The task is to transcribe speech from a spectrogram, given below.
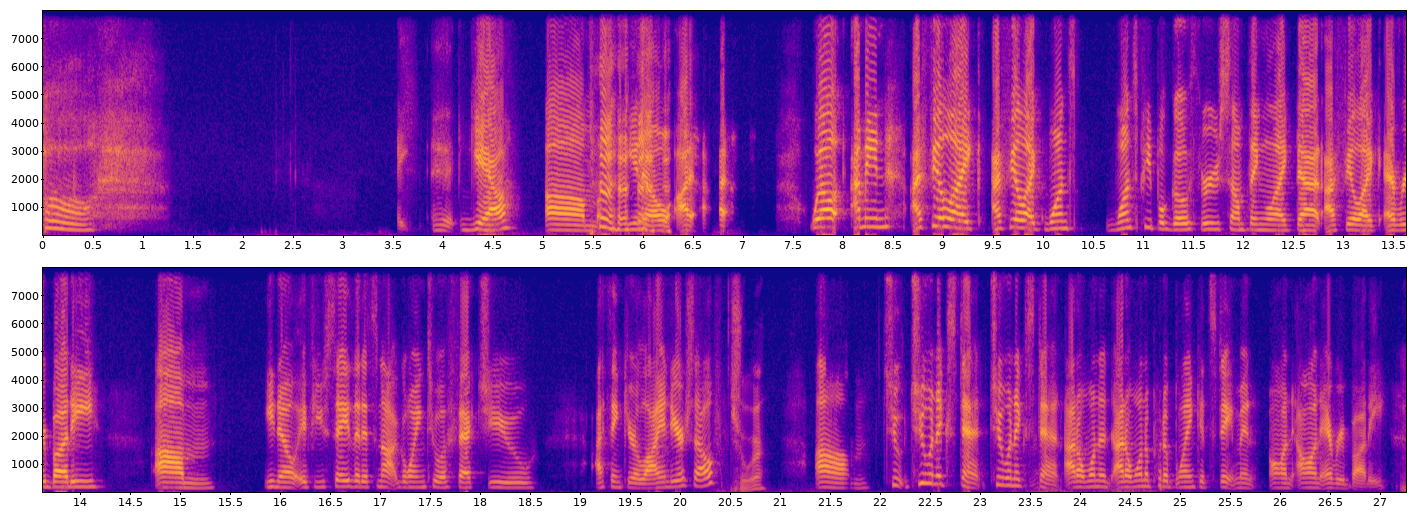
Oh, yeah. Um, you know, I, I, well, I mean, I feel like I feel like once once people go through something like that, I feel like everybody, um, you know, if you say that it's not going to affect you, I think you're lying to yourself. Sure. Um, to to an extent, to an extent. I don't want to I don't want to put a blanket statement on on everybody, mm.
